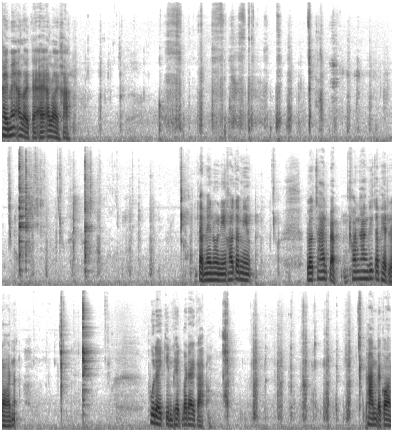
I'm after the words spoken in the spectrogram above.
ใครไม่อร่อยแต่ไออร่อยค่ะ แต่เมนูนี้เขาจะมีรสชาติแบบค่อนข้างที่จะเผ็ดร้อน ผู้ใดกินเผ็ดบ่ได้กะผ่านไปก่อน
